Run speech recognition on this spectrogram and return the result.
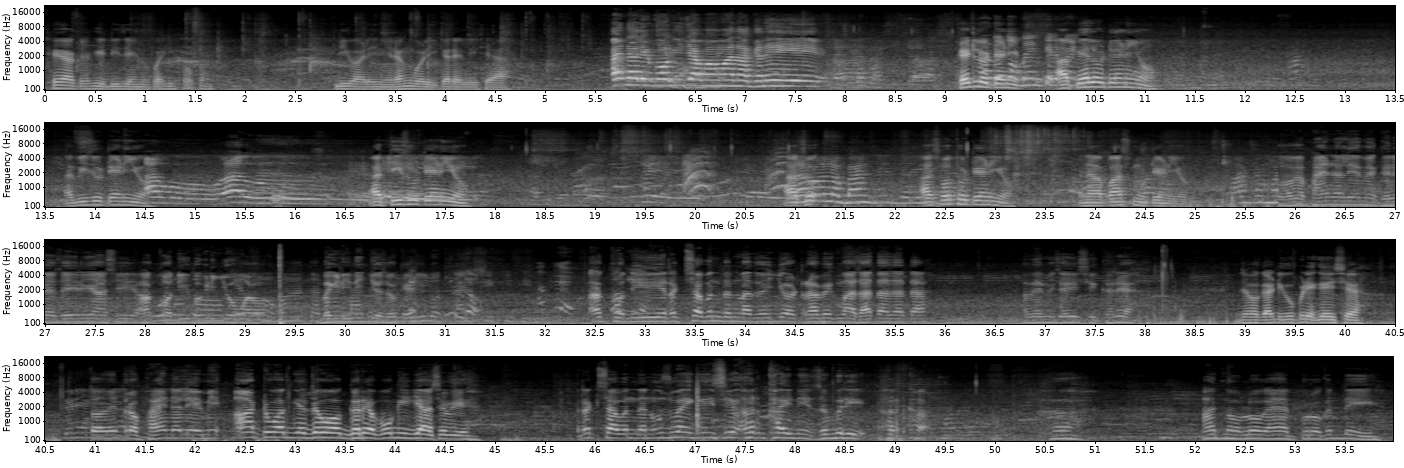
ઠેક લગી ડિઝાઇન ઉપાડી હો પણ. દિવાળીની રંગોળી કરેલી છે આ. ફાઇનલી પહોંચી ગયા મામાના ઘરે. કેટલું ટેણી? આ પેલું ટેણીઓ. આ બીજું ટેણીઓ. આ ત્રીજું ટેણીઓ. આ આ ચોથું ટેણીઓ અને આ પાંચમું ટેણીઓ. હવે ફાઇનલી અમે ઘરે જઈ રહ્યા છીએ. આખો દી બગડી ગયો મારો બગડી નહીં ગયો છો કે આખો દી રક્ષાબંધનમાં જોઈ ગયો ટ્રાફિકમાં જાતા જાતા. હવે અમે જઈએ છીએ ઘરે. જો ગાડી ઉપડી ગઈ છે. તો મિત્રો ફાઇનલી અમે આઠ વાગે જવો ઘરે પોગી ગયા છે રક્ષાબંધન ઉજવાઈ ગઈ છે હરખાઈ ની જબરી હરખા. આજનો વ્લોગ અહીંયા પૂરો કરી દઈએ.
